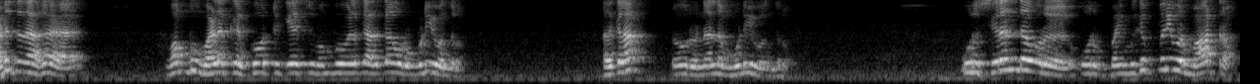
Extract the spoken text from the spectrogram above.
அடுத்ததாக வம்பு வழக்கு கோர்ட்டு கேஸ் வம்பு வழக்கு அதுக்கெல்லாம் ஒரு முடிவு வந்துடும் அதுக்கெல்லாம் ஒரு நல்ல முடிவு வந்துடும் ஒரு சிறந்த ஒரு ஒரு பை- மிகப்பெரிய ஒரு மாற்றம்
